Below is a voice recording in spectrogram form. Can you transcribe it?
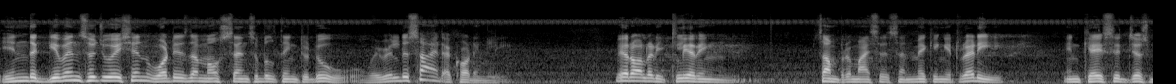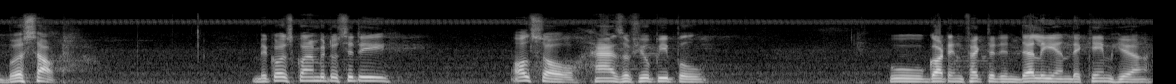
In the given situation, what is the most sensible thing to do, we will decide accordingly. We are already clearing some premises and making it ready in case it just bursts out. Because Coimbatore city also has a few people who got infected in Delhi and they came here,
